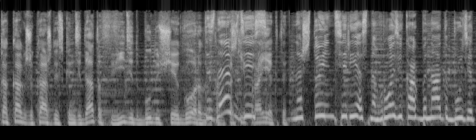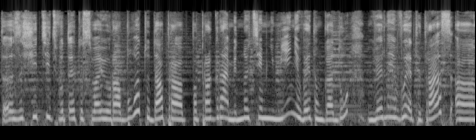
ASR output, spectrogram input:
как, как же каждый из кандидатов видит будущее города. Ты там, знаешь, какие здесь проекты. на что интересно, вроде как бы надо будет э, защитить вот эту свою работу, да, про, по программе, но тем не менее в этом году, вернее в этот раз э,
